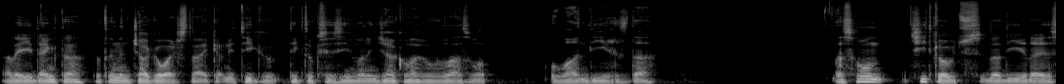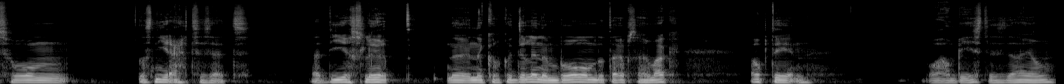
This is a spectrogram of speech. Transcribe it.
Alleen je denkt dat, dat er een jaguar staat. Ik heb nu TikToks gezien van een jaguar of wat. Wat een dier is dat? Dat is gewoon cheatcodes, dat dier. Dat is gewoon... Dat is niet rechtgezet. Dat dier sleurt een, een krokodil in een boom omdat daar op zijn gemak op te eten. Wat een beest is dat, jong.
